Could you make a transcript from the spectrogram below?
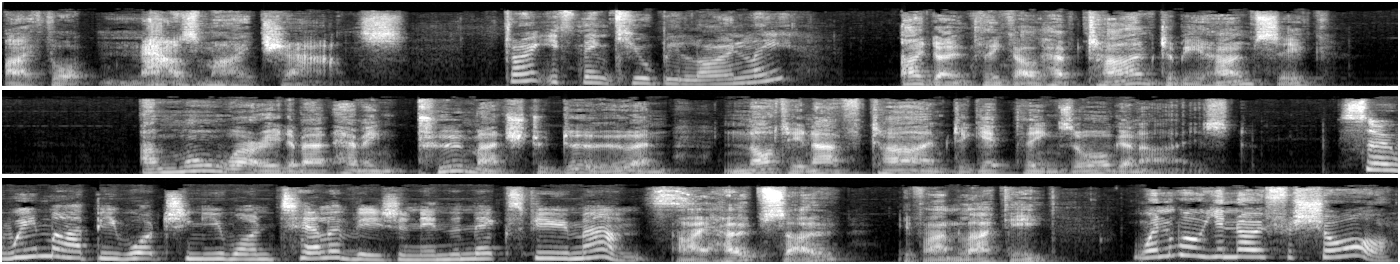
I thought, now's my chance. Don't you think you'll be lonely? I don't think I'll have time to be homesick. I'm more worried about having too much to do and not enough time to get things organised. So we might be watching you on television in the next few months. I hope so, if I'm lucky. When will you know for sure?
